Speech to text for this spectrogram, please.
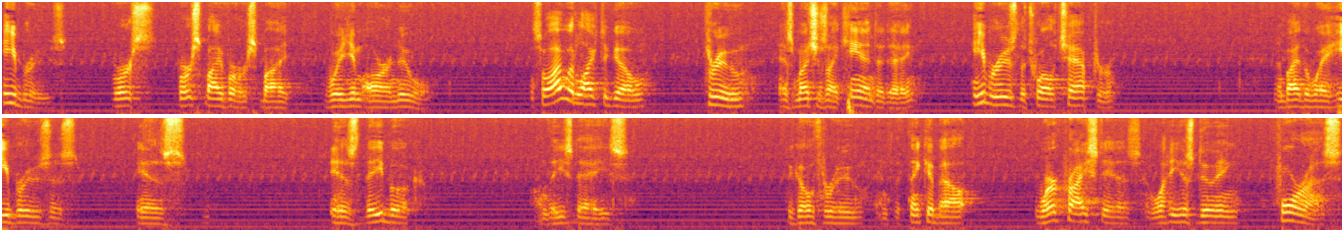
Hebrews, verse, verse by verse by William R. Newell. So I would like to go through as much as I can today. Hebrews, the 12th chapter. And by the way, Hebrews is, is, is the book on these days to go through and to think about where Christ is and what he is doing for us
